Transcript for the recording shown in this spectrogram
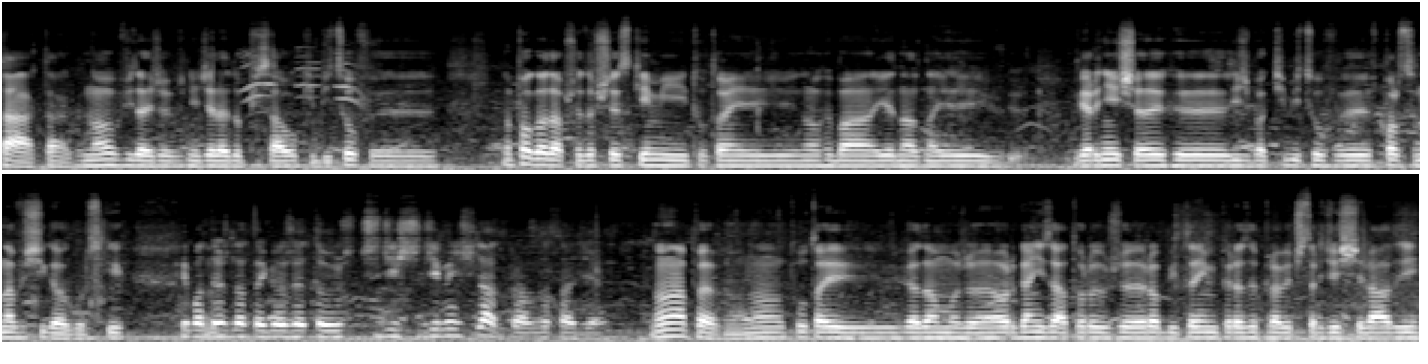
Tak, tak, no widać, że w niedzielę dopisało kibiców. y, No pogoda przede wszystkim i tutaj no chyba jedna z najwierniejszych y, liczba kibiców y, w Polsce na wyścigach górskich. Chyba też dlatego, że to już 39 lat prawda, w zasadzie. No na pewno. No, tutaj wiadomo, że organizator już robi te imprezy prawie 40 lat i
